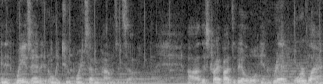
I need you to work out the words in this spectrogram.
and it weighs in at only 2.7 pounds itself. Uh, this tripod is available in red or black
